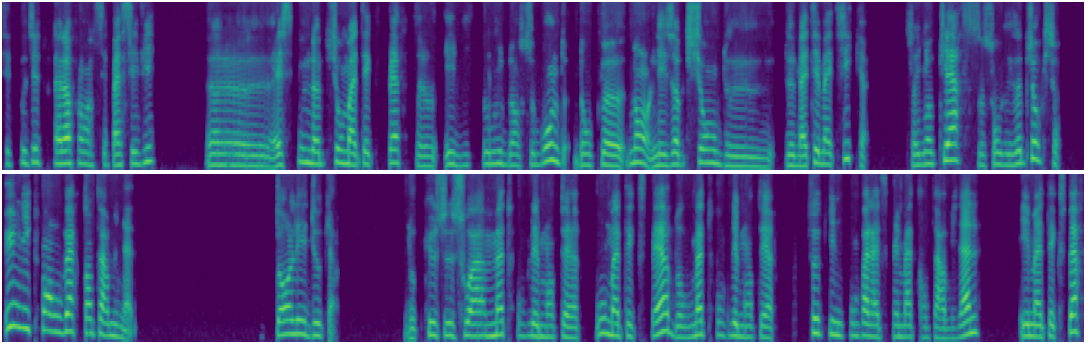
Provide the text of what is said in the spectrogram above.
C'est posé tout à l'heure comment c'est passé vite. Euh, est-ce qu'une option maths experte euh, est disponible en seconde? Donc euh, non, les options de, mathématiques, soyons clairs, ce sont des options qui sont uniquement ouvertes en terminale. Dans les deux cas. Donc que ce soit maths complémentaire ou maths expert, donc maths complémentaire, ceux qui ne font pas l'aspect maths en terminale, et maths experte,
